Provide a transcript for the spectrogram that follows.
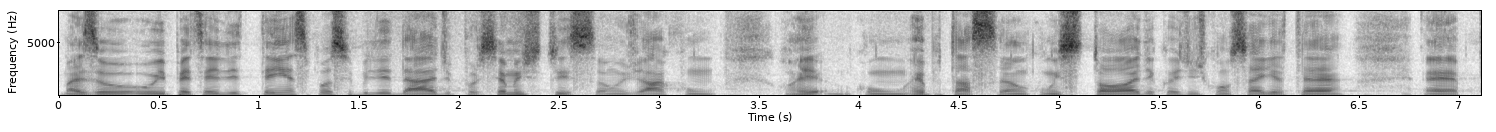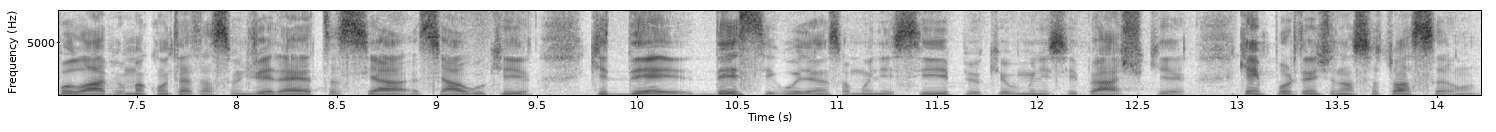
mas o, o, IPT ele tem essa possibilidade, por ser uma instituição já com, com reputação, com histórico, a gente consegue até é, pular para uma contratação direta se, há, se há algo que, que dê, dê, segurança ao município, que o município acha que, que é importante na nossa atuação.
